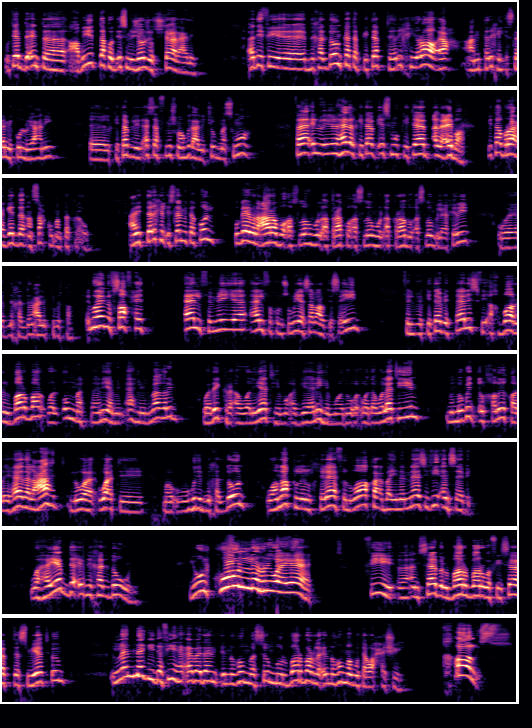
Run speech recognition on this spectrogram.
وتبدأ أنت عبيط تاخد اسم جورج وتشتغل عليه. أدي في ابن خلدون كتب كتاب تاريخي رائع عن التاريخ الإسلامي كله يعني. الكتاب للأسف مش موجود على اليوتيوب مسموع. فهذا الكتاب اسمه كتاب العبر. كتاب رائع جدا أنصحكم أن تقرأوه. عن التاريخ الإسلامي ككل وجايب العرب وأصلهم والأتراك وأصلهم والأكراد وأصلهم إلى آخره. وابن خلدون عالم كبير طبعا. المهم في صفحة 1100 1597 في الكتاب الثالث في أخبار البربر والأمة الثانية من أهل المغرب وذكر أولياتهم وأجيالهم ودولتهم منذ بدء الخليقة لهذا العهد اللي هو وقت وجود ابن خلدون ونقل الخلاف الواقع بين الناس في أنسابهم. وهيبدأ ابن خلدون يقول كل الروايات في أنساب البربر وفي سبب تسميتهم لن نجد فيها أبدا إن هم سموا البربر لأن هم متوحشين. خالص.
